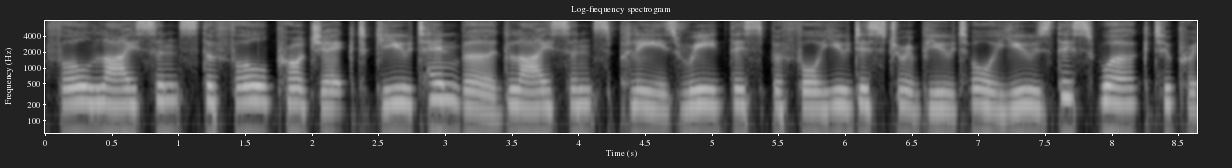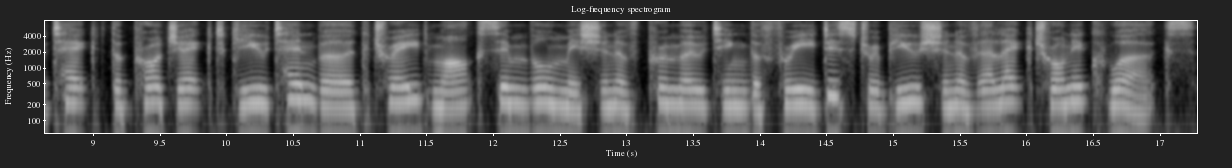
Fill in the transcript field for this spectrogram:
full license the full Project Gutenberg license. Please read this before you distribute or use this work to protect the Project Gutenberg trademark symbol mission of promoting the free distribution of electronic works,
